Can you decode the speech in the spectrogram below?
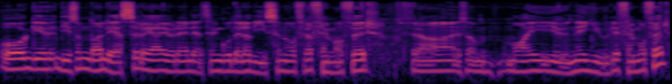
Og de som da leser, og jeg gjør det, jeg leser en god del aviser nå fra 45, fra liksom, mai, juni, juli 45,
